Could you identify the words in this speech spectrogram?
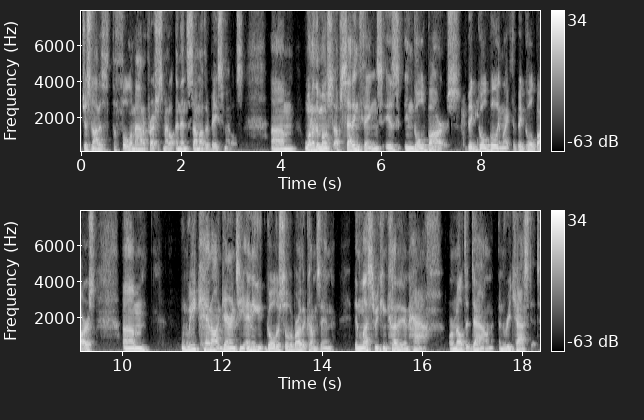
just not as the full amount of precious metal, and then some other base metals. Um, one of the most upsetting things is in gold bars, big gold bullion, like the big gold bars. Um, we cannot guarantee any gold or silver bar that comes in unless we can cut it in half or melt it down and recast it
